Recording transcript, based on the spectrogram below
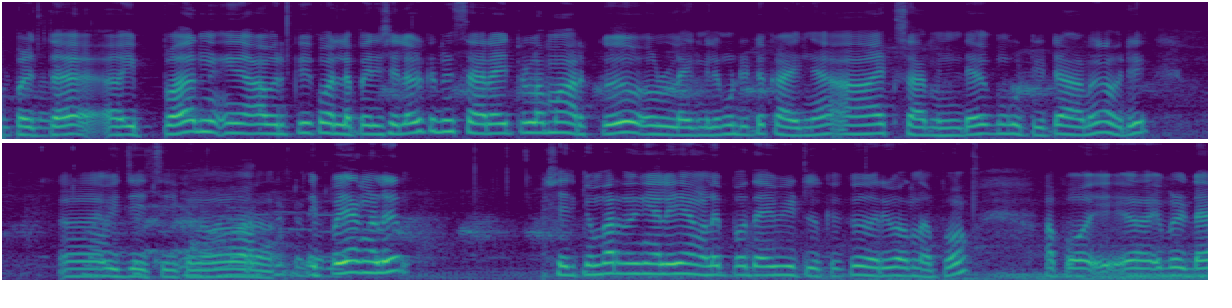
ഇപ്പോഴത്തെ ഇപ്പൊ അവർക്ക് കൊല്ലപ്പരീക്ഷയിൽ അവർക്ക് നിസ്സാരമായിട്ടുള്ള മാർക്ക് ഉള്ളെങ്കിലും കൂട്ടിയിട്ട് കഴിഞ്ഞ ആ എക്സാമിന്റെ കൂട്ടിയിട്ടാണ് അവർ വിജയിച്ചിരിക്കുന്നത് പറഞ്ഞത്. ഇപ്പൊ ഞങ്ങൾ ശരിക്കും പറഞ്ഞു കഴിഞ്ഞാൽ ഞങ്ങളിപ്പോൾ ഇതേ വീട്ടിലേക്ക് കയറി വന്നപ്പോൾ അപ്പോൾ ഇവളുടെ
